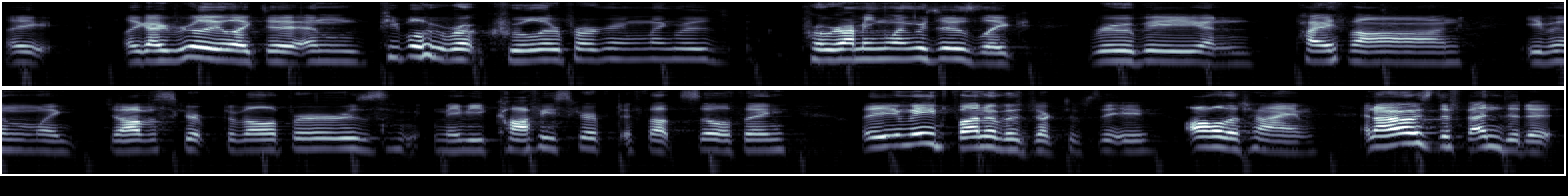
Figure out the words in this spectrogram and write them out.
Like, like I really liked it, and people who wrote cooler programming language, programming languages like Ruby and Python, even like JavaScript developers, maybe CoffeeScript if that's still a thing, they made fun of Objective-C all the time, and I always defended it.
